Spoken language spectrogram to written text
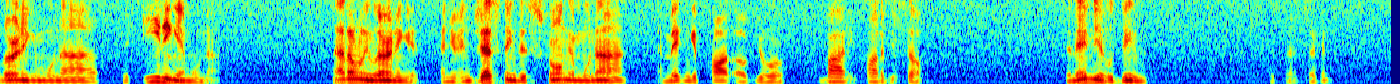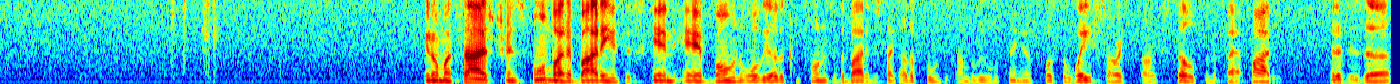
learning emunah, you're eating emunah. Not only learning it, and you're ingesting this strong emunah and making it part of your body, part of yourself. The name Yehudim, wait a second. You know, is transformed by the body into skin, hair, bone, all the other components of the body, just like other foods. It's an unbelievable thing. And of course, the wastes are, are expelled from the body. And this is a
